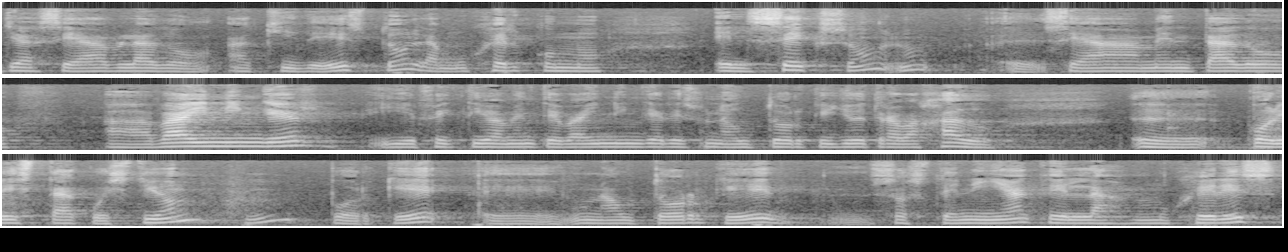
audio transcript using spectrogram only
ya se ha hablado aquí de esto, la mujer como el sexo, se ha mentado a Weininger y efectivamente Weininger es un autor que yo he trabajado eh, por esta cuestión, porque eh, un autor que sostenía que las mujeres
